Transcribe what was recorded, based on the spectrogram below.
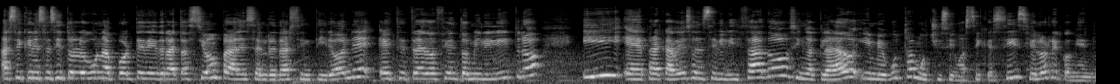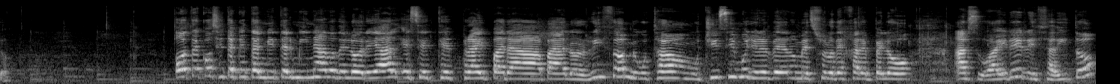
Así que necesito luego un aporte de hidratación para desenredar sin tirones. Este trae 200 mililitros y eh, para cabello sensibilizado, sin aclarado y me gusta muchísimo. Así que sí, sí os lo recomiendo. Otra cosita que también he terminado de L'Oreal es este spray para, para, los rizos. Me gustaba muchísimo. Yo en el verano me suelo dejar el pelo a su aire, rizadito.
